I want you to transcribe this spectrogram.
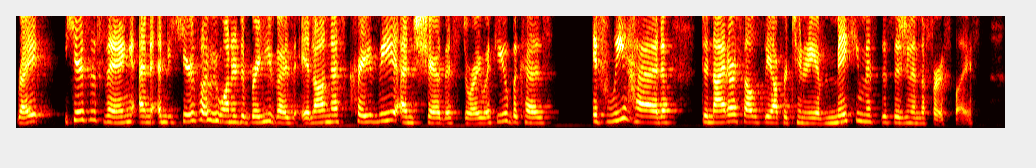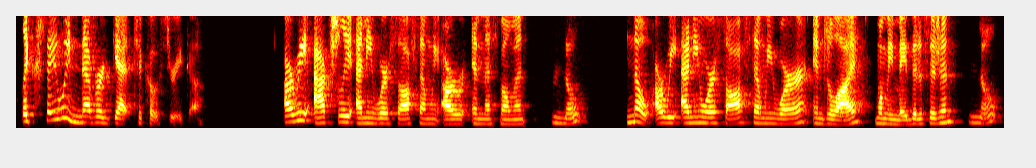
right? here's the thing and and here's why we wanted to bring you guys in on this crazy and share this story with you because if we had denied ourselves the opportunity of making this decision in the first place like say we never get to costa rica are we actually any worse off than we are in this moment no no are we any worse off than we were in july when we made the decision no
